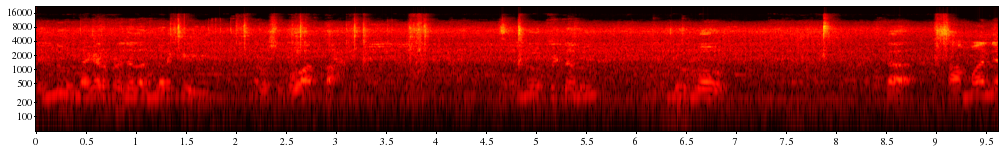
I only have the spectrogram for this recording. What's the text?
నెల్లూరు నగర ప్రజలందరికీ మరో శుభవార్త. నెల్లూరు బిడ్డలు నెల్లూరులో ఒక సామాన్య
